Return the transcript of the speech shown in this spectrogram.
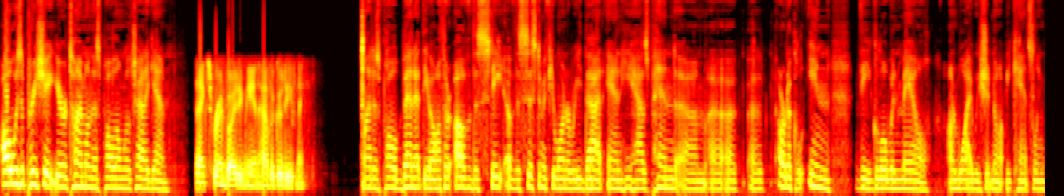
Always appreciate your time on this, Paul, and we'll chat again. Thanks for inviting me and have a good evening. That is Paul Bennett, the author of The State of the System, if you want to read that. And he has penned um, a, a, a, article in the Globe and Mail on why we should not be canceling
